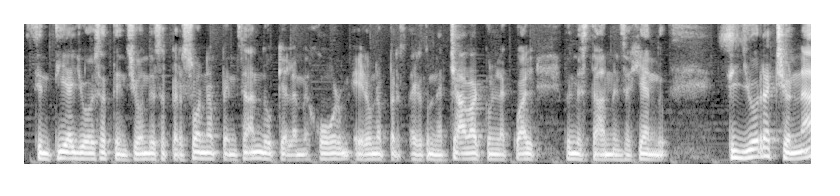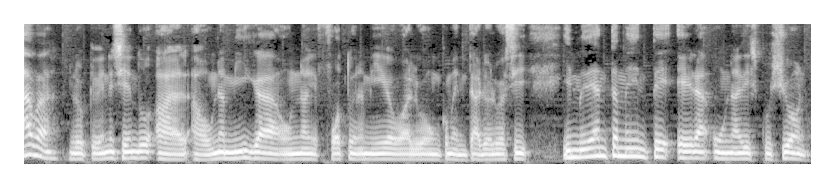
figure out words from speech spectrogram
sentía yo esa atención de esa persona pensando que a lo mejor era una, era una chava con la cual pues, me estaba mensajeando si yo reaccionaba lo que viene siendo a, una amiga, a una foto de una amiga o algo, un comentario, algo así, inmediatamente era una discusión.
